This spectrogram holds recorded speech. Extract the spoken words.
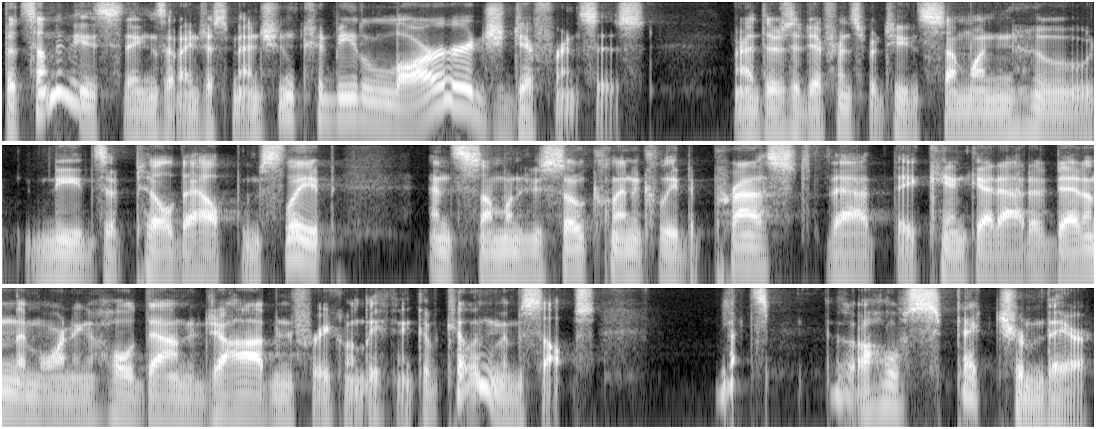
But some of these things that I just mentioned could be large differences. Right? There's a difference between someone who needs a pill to help them sleep and someone who's so clinically depressed that they can't get out of bed in the morning, hold down a job, and frequently think of killing themselves. That's there's a whole spectrum there.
